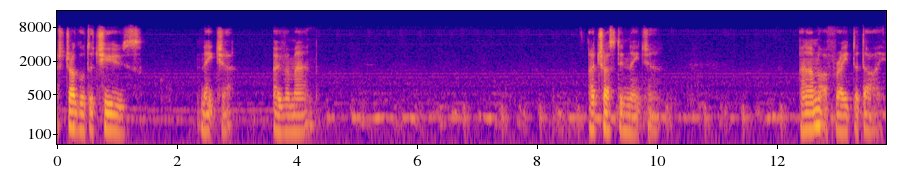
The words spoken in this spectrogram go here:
A struggle to choose nature over man. I trust in nature. And I'm not afraid to die.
